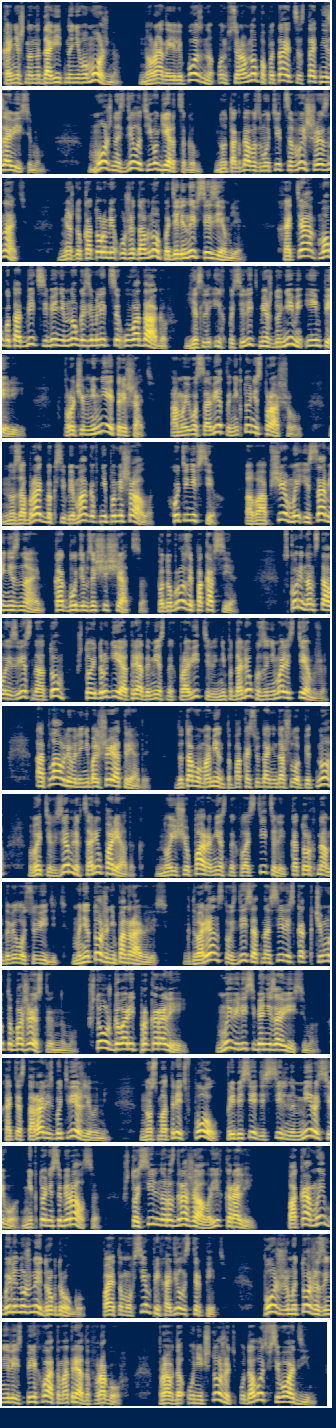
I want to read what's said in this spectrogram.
Конечно, надавить на него можно, но рано или поздно он все равно попытается стать независимым. Можно сделать его герцогом, но тогда возмутится высшая знать, между которыми уже давно поделены все земли. Хотя могут отбить себе немного землицы у вадагов, если их поселить между ними и империей. Впрочем, не мне это решать. А моего совета никто не спрашивал. Но забрать бы к себе магов не помешало, хоть и не всех. А вообще мы и сами не знаем, как будем защищаться. Под угрозой пока все. Вскоре нам стало известно о том, что и другие отряды местных правителей неподалеку занимались тем же. Отлавливали небольшие отряды. До того момента, пока сюда не дошло пятно, в этих землях царил порядок. Но еще пара местных властителей, которых нам довелось увидеть, мне тоже не понравились. К дворянству здесь относились как к чему-то божественному. Что уж говорить про королей. Мы вели себя независимо, хотя старались быть вежливыми. Но смотреть в пол при беседе с сильным мира сего никто не собирался, что сильно раздражало их королей. Пока мы были нужны друг другу, поэтому всем приходилось терпеть. Позже мы тоже занялись перехватом отрядов врагов. Правда, уничтожить удалось всего один —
